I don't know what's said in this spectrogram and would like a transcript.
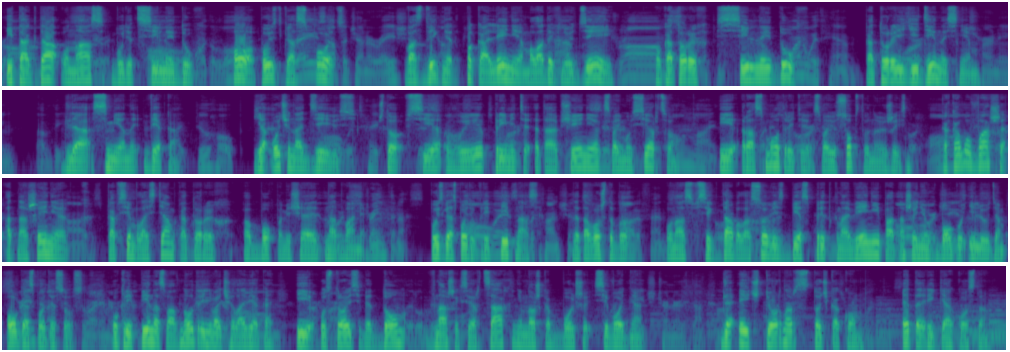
И тогда у нас будет сильный дух. О, пусть Господь воздвигнет поколение молодых людей, у которых сильный дух, которые едины с Ним для смены века. Я очень надеюсь, что все вы примете это общение к своему сердцу и рассмотрите свою собственную жизнь. Каково ваше отношение к, ко всем властям, которых Бог помещает над вами? Пусть Господь укрепит нас для того, чтобы у нас всегда была совесть без преткновений по отношению к Богу и людям. О Господь Иисус, укрепи нас во внутреннего человека и устрой себе дом в наших сердцах немножко больше сегодня. Для hturners.com. Это Рики Акоста.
